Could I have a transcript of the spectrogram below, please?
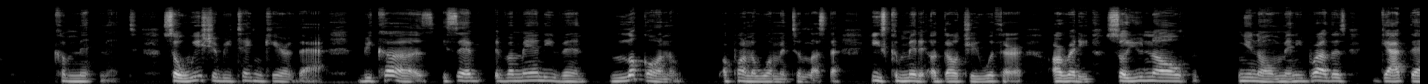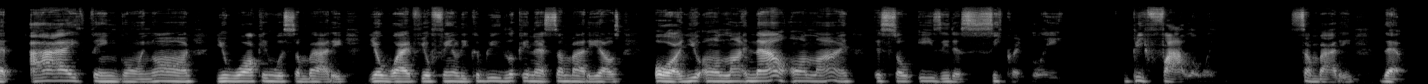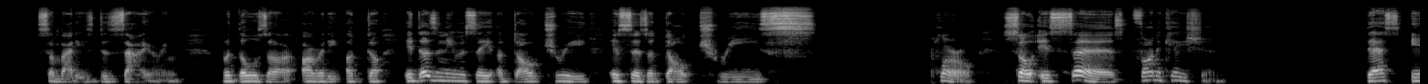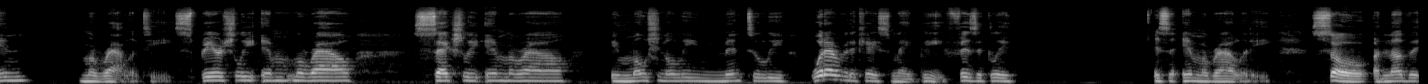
commitment. So we should be taking care of that because he said if a man even look on upon a woman to lust that he's committed adultery with her already so you know you know many brothers got that eye thing going on you're walking with somebody your wife your family could be looking at somebody else or you online now online is so easy to secretly be following somebody that somebody's desiring but those are already adult it doesn't even say adultery it says adulteries plural. So it says fornication. That's immorality, spiritually immoral, sexually immoral, emotionally, mentally, whatever the case may be, physically, it's an immorality. So another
